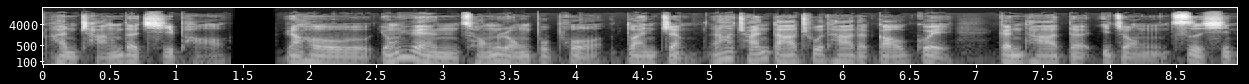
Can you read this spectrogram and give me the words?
很长的旗袍，然后永远从容不迫、端正，然后传达出他的高贵跟他的一种自信。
